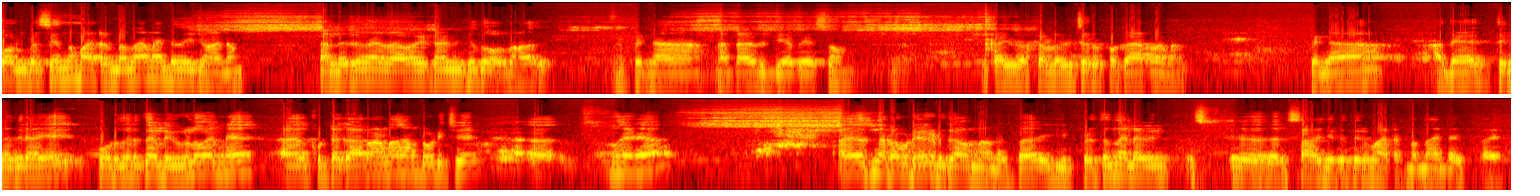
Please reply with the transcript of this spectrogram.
കോൺഗ്രസിൽ നിന്ന് മാറ്റേണ്ടതാണ് എന്റെ തീരുമാനം. നല്ലൊരു നേതാവായിട്ടാണ് എനിക്ക് തോന്നുന്നത്. പിന്നെ നല്ല വിദ്യാഭ്യാസം കഴിവൊക്കെ ഉള്ള ഒരു ചെറുപ്പക്കാരനാണ്. പിന്നെ അദ്ദേഹത്തിനെതിരായി കൂടുതൽ തെളിവുകൾ തന്നെ കുറ്റക്കാരനാണ് കണ്ടുപിടിച്ച് കഴിഞ്ഞാൽ നടപടി എടുക്കാവുന്നതാണ്. ഇപ്പൊ ഇപ്പോഴത്തെ നിലവിൽ സാഹചര്യത്തിൽ മാറ്റണമെന്നാണ് എന്റെ അഭിപ്രായം.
